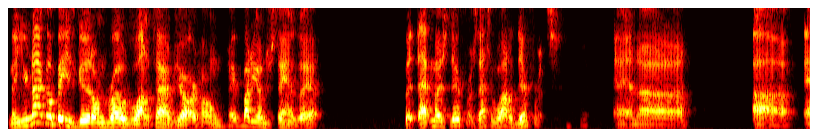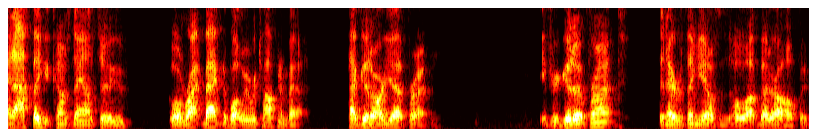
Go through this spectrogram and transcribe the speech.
I mean, you're not going to be as good on the road a lot of times you are at home. Everybody understands that. But that much difference, that's a lot of difference. And uh, uh, and I think it comes down to going right back to what we were talking about. How good are you up front? If you're good up front, then everything else is a whole lot better off. If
